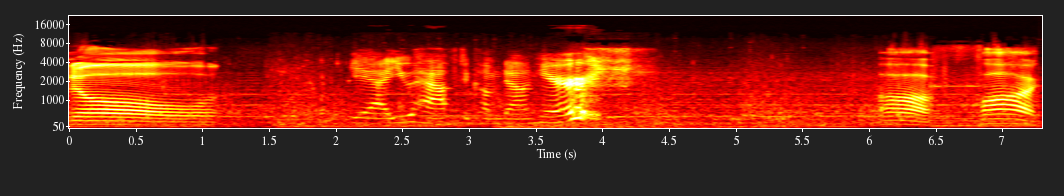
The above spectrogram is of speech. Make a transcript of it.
no. Yeah, you have to come down here. Oh fuck.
